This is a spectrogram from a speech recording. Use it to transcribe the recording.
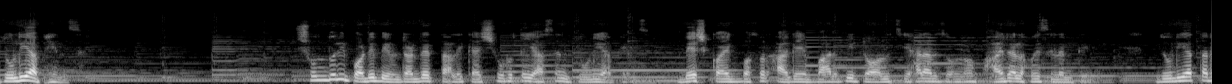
Julia Vins. সুন্দরী বডি বিল্ডারদের তালিকায় শুরুতেই আছেন জুলিয়া ভিন্স। বেশ কয়েক বছর আগে বারবি ডল চেহারার জন্য ভাইরাল হয়েছিলেন তিনি। জুলিয়া তার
